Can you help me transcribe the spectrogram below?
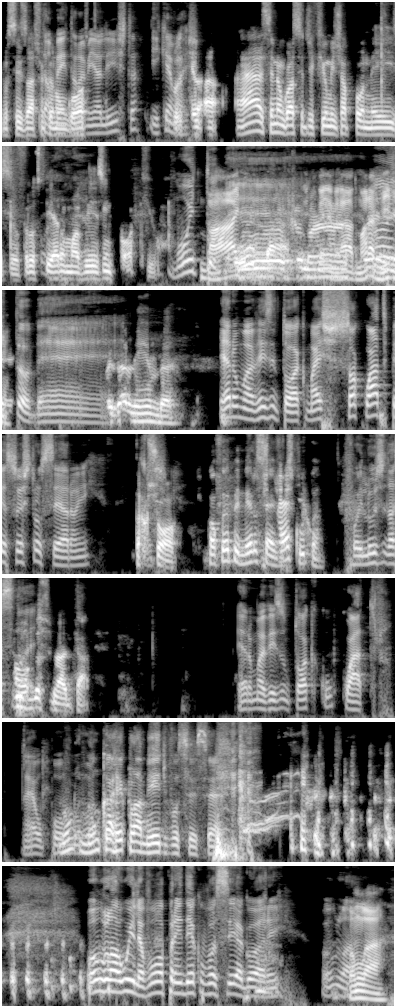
Que vocês acham Também que eu não na gosto. minha lista. E quem mais? Ah, ah, você não gosta de filme japonês. Eu trouxe Era Uma Vez em Tóquio. Muito Vai. bem. Muito bem lembrado, maravilha. Muito bem. Coisa linda. Era uma vez em Tóquio, mas só quatro pessoas trouxeram, hein? Tá só. Qual foi o primeiro, Sérgio? Desculpa. Foi Luzes da Luzes da Cidade. Cidade. Era uma vez em Tóquio com quatro. Né? O povo Nunca reclamei de você, Sérgio. Vamos lá, William, vamos aprender com você agora, hein? Vamos lá. Vamos lá.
